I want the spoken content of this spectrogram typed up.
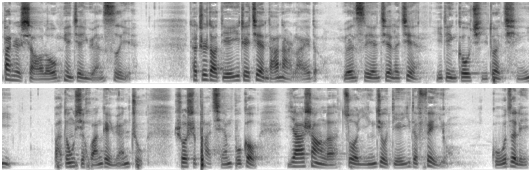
伴着小楼面见袁四爷。他知道蝶衣这剑打哪儿来的。袁四爷见了剑，一定勾起一段情谊，把东西还给原主，说是怕钱不够，押上了做营救蝶衣的费用。骨子里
